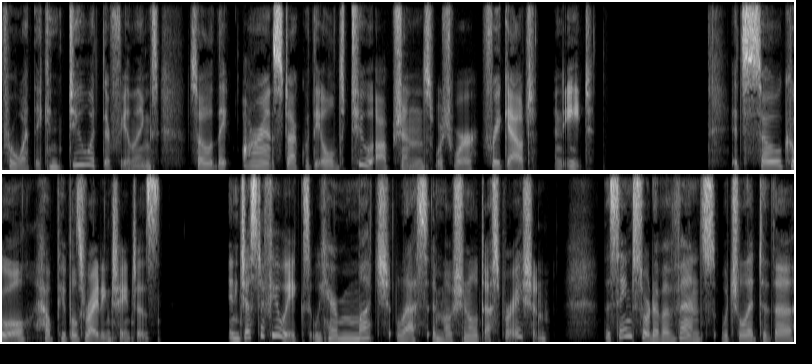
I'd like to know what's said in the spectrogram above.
for what they can do with their feelings so they aren't stuck with the old two options, which were freak out and eat. It's so cool how people's writing changes. In just a few weeks, we hear much less emotional desperation. The same sort of events which led to the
